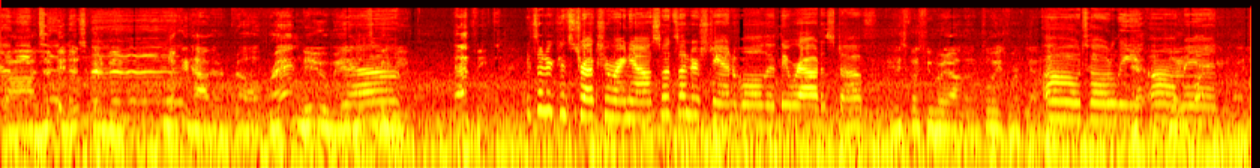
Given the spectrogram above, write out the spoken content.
Wow, look at this. Gonna be look at how they're uh, brand new, man. Yeah. It's gonna be epic. It's under construction right now, so it's understandable that they were out of stuff. It's supposed to be where all the employees worked out. Oh, totally. Yeah, oh, man. parking, right?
